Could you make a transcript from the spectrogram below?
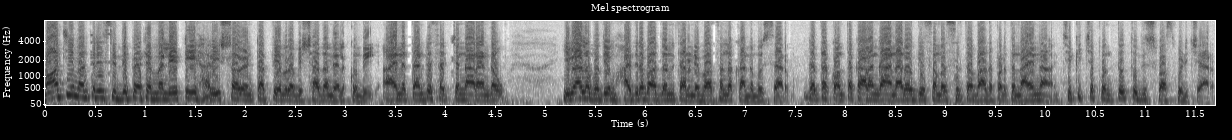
మాజీ మంత్రి Siddipet M L A T Harish Rao వెంట తీవ్ర విషాదం నెలకొంది. ఆయన తండ్రి సత్యనారాయణరావు ఇవాళ ఉదయం హైదరాబాద్లోని తన నివాసంలో కన్నుమూశారు. గత కొంతకాలంగా అనారోగ్య సమస్యలతో బాధపడుతున్న ఆయన చికిత్స పొందుతూ తుదిశ్వాస విడిచారు.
